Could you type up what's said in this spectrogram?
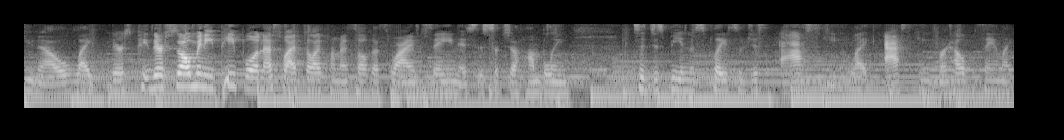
you know, like there's there's so many people, and that's why I feel like for myself. That's why I'm saying this is such a humbling to just be in this place of just asking, like asking for help, saying like,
